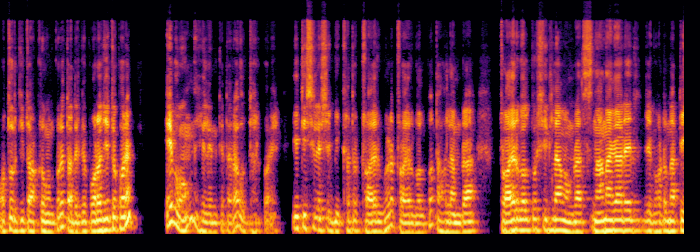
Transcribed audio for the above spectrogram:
অতর্কিত আক্রমণ করে তাদেরকে পরাজিত করে এবং হেলেনকে তারা উদ্ধার করে। এটি ছিল সেই বিখ্যাত ট্রয়ের ঘোড়া, ট্রয়ের গল্প। তাহলে আমরা ট্রয়ের গল্প শিখলাম, আমরা স্নানাগারের যে ঘটনাটি,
